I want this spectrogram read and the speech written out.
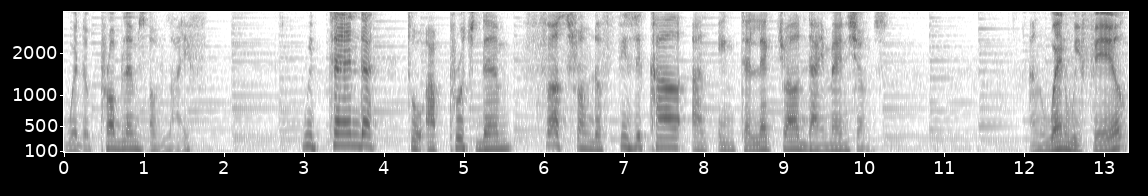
with the problems of life, we tend to approach them first from the physical and intellectual dimensions. And when we fail,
